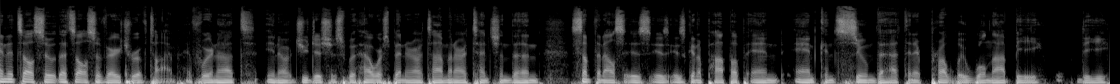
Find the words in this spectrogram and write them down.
And it's also that's also very true of time. If we're not you know judicious with how we're spending our time and our attention, then something else is is, is going to pop up and and consume that, and it probably will not be the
